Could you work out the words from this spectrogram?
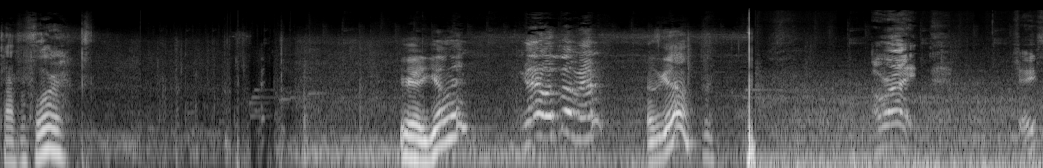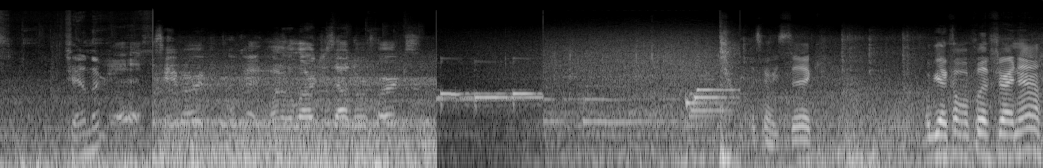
Time for Florida. You ready to go, man? Yeah, what's up, man? Let's go. All right. Chase? Chandler? Yes. Skate park. Okay. One of the largest outdoor parks. It's gonna be sick. We'll get a couple clips right now.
